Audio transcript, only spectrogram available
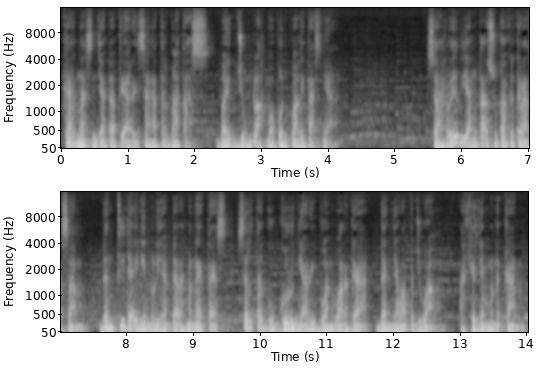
karena senjata TRI sangat terbatas, baik jumlah maupun kualitasnya. Sahrir yang tak suka kekerasan dan tidak ingin melihat darah menetes serta gugurnya ribuan warga dan nyawa pejuang, akhirnya menekan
